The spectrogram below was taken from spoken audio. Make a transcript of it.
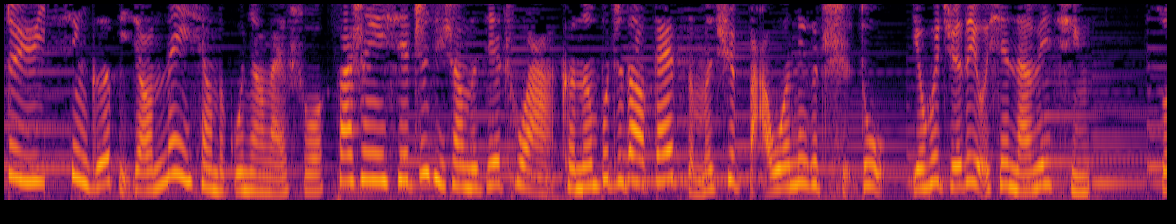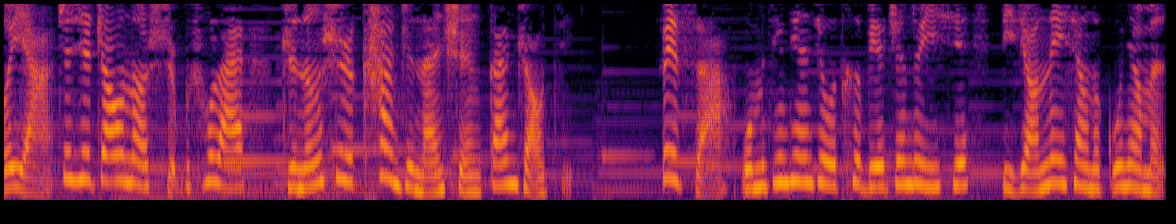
对于性格比较内向的姑娘来说，发生一些肢体上的接触啊，可能不知道该怎么去把握那个尺度，也会觉得有些难为情。所以啊，这些招呢使不出来，只能是看着男神干着急。为此啊，我们今天就特别针对一些比较内向的姑娘们，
